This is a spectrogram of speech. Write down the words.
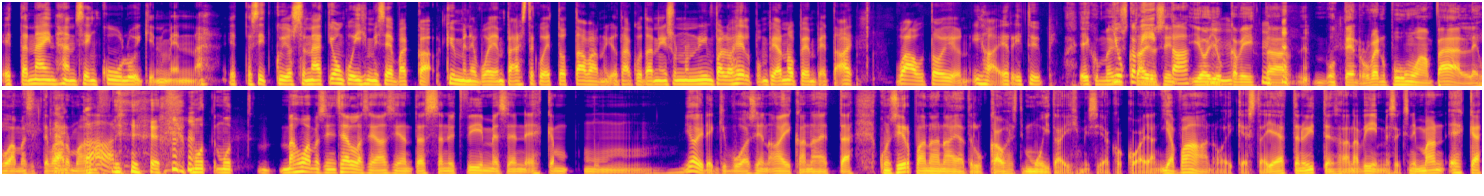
että näinhän sen kuuluikin mennä. Että sitten kun jos sä näet jonkun ihmisen vaikka kymmenen vuoden päästä, kun et ole tavannut jotakuta, niin sun on niin paljon helpompi ja nopeampi, että ai, vau, wow, toi on ihan eri tyyppi. Ei kun mä just Jukka tajusin, viittaa. Joo, Jukka mm. viittaa, mutta en ruvennut puhumaan päälle, huomasitte varmaan. Mutta mut, mä huomasin sellaisen asian tässä nyt viimeisen ehkä mm, joidenkin vuosien aikana, että kun Sirpa on aina ajatellut kauheasti muita ihmisiä koko ajan ja vaan oikeastaan ja jättänyt itsensä aina viimeiseksi, niin mä oon ehkä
